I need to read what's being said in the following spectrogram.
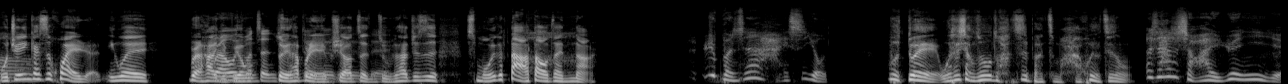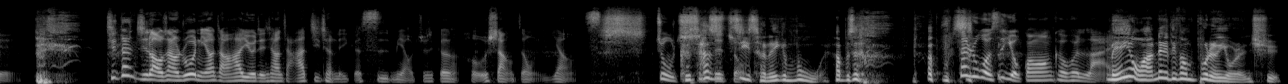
我觉得应该是坏人，因为不然他也不用对他不然也不需要镇住，他就是某一个大道在那儿。日本现在还是有，不对，我在想说，日本怎么还会有这种？而且他的小孩也愿意耶。对，其实但其实老实讲，如果你要讲，他有点像讲他继承了一个寺庙，就是跟和尚这种一样住持。可是他是继承了一个墓，他不是 他不是。但如果是有观光客会来，没有啊，那个地方不能有人去。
